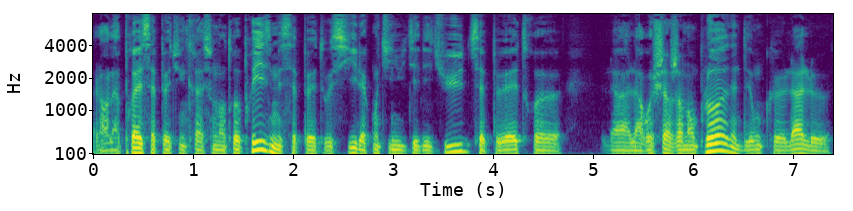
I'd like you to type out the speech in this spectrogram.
Alors l'après, ça peut être une création d'entreprise, mais ça peut être aussi la continuité d'études, ça peut être euh, la, la recherche d'un emploi. Donc euh, là, le,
